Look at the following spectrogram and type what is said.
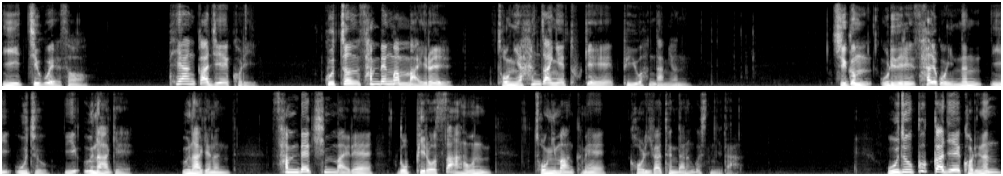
이 지구에서 태양까지의 거리 9,300만 마일을 종이 한 장의 두께에 비유한다면 지금 우리들이 살고 있는 이 우주, 이 은하계, 은하계는 310마일의 높이로 쌓아놓은 종이만큼의 거리가 된다는 것입니다. 우주 끝까지의 거리는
